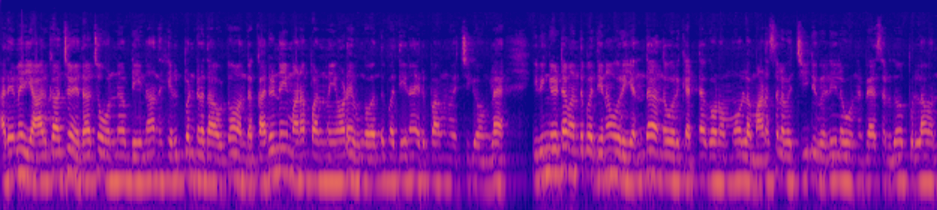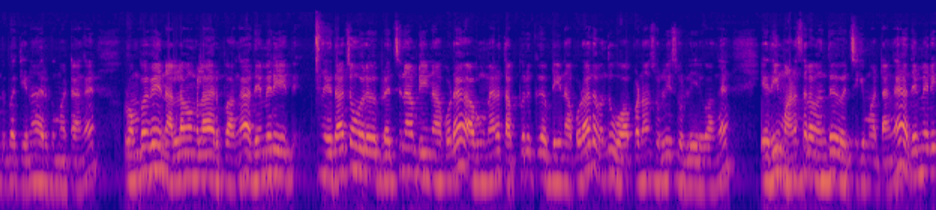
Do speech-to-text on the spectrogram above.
அதேமாரி யாருக்காச்சும் ஏதாச்சும் ஒன்று அப்படின்னா அந்த ஹெல்ப் பண்ணுறதாகட்டும் அந்த கருணை மனப்பான்மையோடு இவங்க வந்து பார்த்தீங்கன்னா இருப்பாங்கன்னு வச்சுக்கோங்களேன். இவங்ககிட்ட வந்து பார்த்தீங்கன்னா ஒரு எந்த அந்த ஒரு கெட்ட குணமோ இல்லை மனசில் வச்சுட்டு வெளியில் ஒன்று பேசுகிறதோ இப்படிலாம் வந்து பார்த்தீங்கன்னா இருக்க மாட்டாங்க. ரொம்பவே நல்லவங்களாக இருப்பாங்க. அதேமாரி ஏதாச்சும் ஒரு பிரச்சனை அப்படின்னா கூட அவங்க மேலே தப்பு இருக்குது அப்படின்னா கூட அதை வந்து ஓப்பனாக சொல்லி சொல்லிடுவாங்க. எதையும் மனசில் வந்து வச்சுக்க மாட்டாங்க. அதேமாரி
